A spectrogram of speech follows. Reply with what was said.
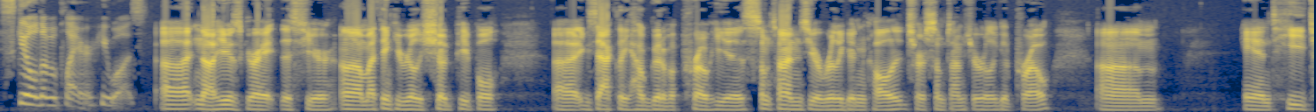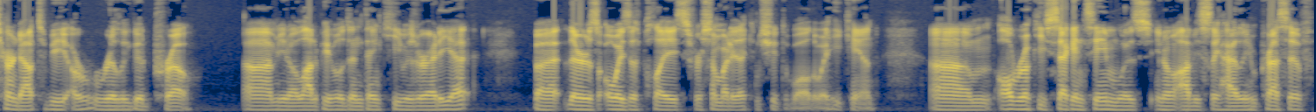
skilled of a player he was. Uh, no, he was great this year. Um, I think he really showed people uh, exactly how good of a pro he is. Sometimes you're really good in college, or sometimes you're really good pro. Um, and he turned out to be a really good pro. Um, you know, a lot of people didn't think he was ready yet, but there's always a place for somebody that can shoot the ball the way he can. Um, all rookie second team was, you know, obviously highly impressive.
